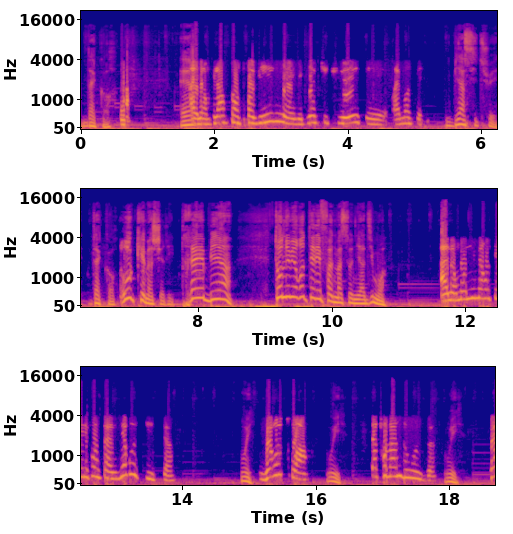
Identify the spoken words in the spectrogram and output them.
D'accord. R, Elle est en plein centre-ville, elle est bien située, c'est vraiment... bien situé. D'accord. Ok, ma chérie. Très bien. Ton numéro de téléphone, ma Sonia, dis-moi. Alors, mon numéro de téléphone, c'est 06 Oui, 03 oui, 92 oui. 05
